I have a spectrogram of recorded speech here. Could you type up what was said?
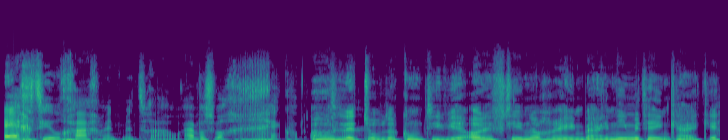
echt heel graag met me trouwen. Hij was wel gek. op Oh, let op, daar komt hij weer. Oh, heeft hij nog een bij. Niet meteen kijken.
